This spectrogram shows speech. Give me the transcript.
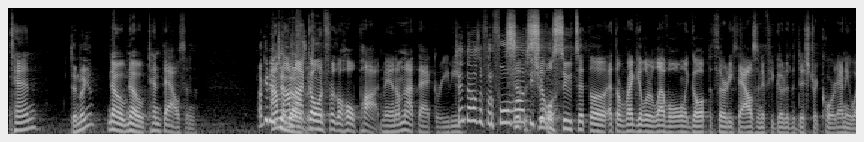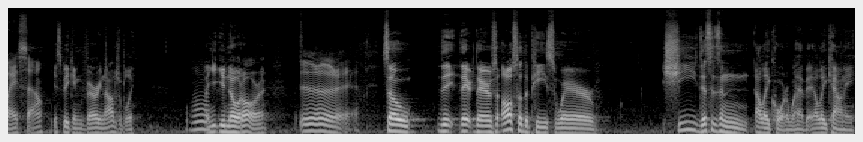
ten. 10 million? No, no, ten thousand. I could do I'm, 10,000. I'm not going for the whole pot, man. I'm not that greedy. 10,000 for the full Monty civil Shore. suits at the at the regular level only go up to thirty thousand if you go to the district court anyway. So, You're speaking very knowledgeably. Mm. You, you know it all, right? Ugh. So the, there, there's also the piece where she, this is in LA court or what have you, LA County,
